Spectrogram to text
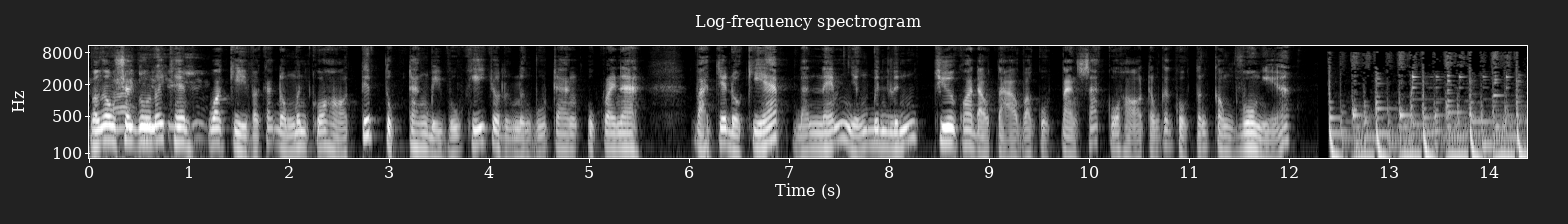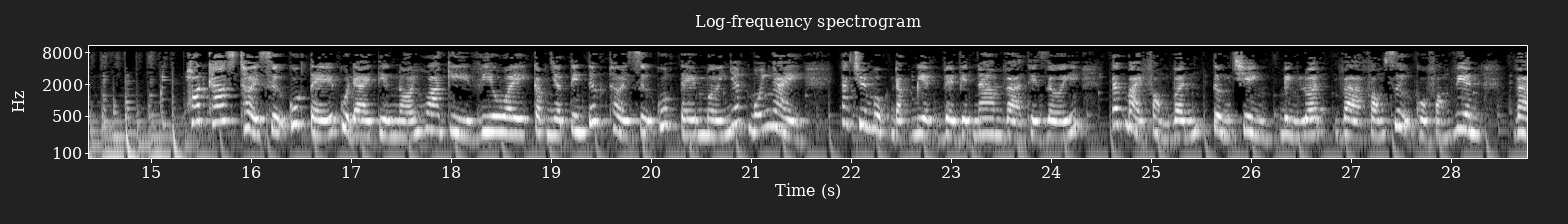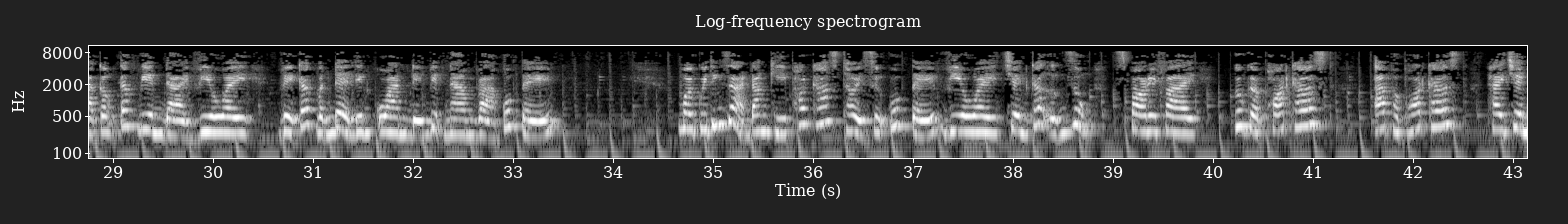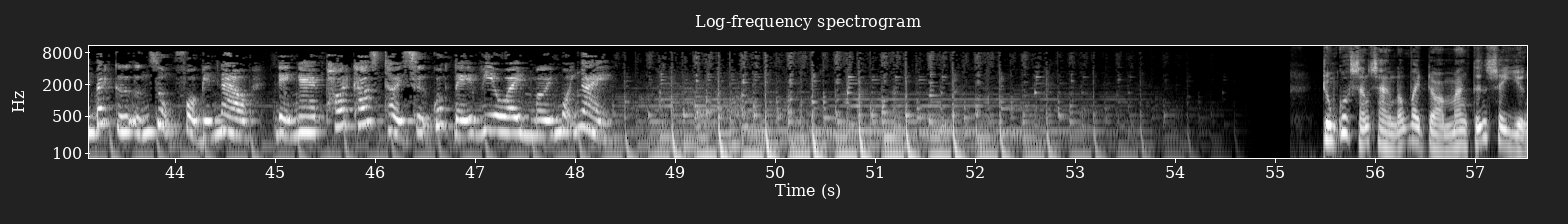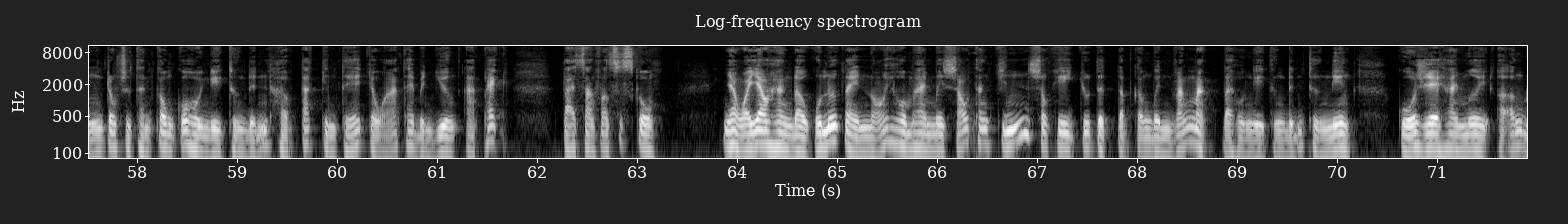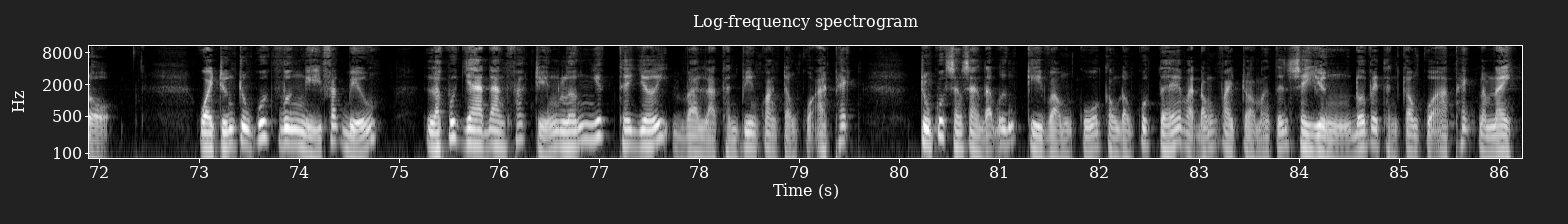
Vẫn vâng, ông Shoigu nói thêm, Hoa Kỳ và các đồng minh của họ tiếp tục trang bị vũ khí cho lực lượng vũ trang Ukraine – và chế độ Kiev đã ném những binh lính chưa qua đào tạo vào cuộc tàn sát của họ trong các cuộc tấn công vô nghĩa. Podcast Thời sự quốc tế của Đài Tiếng Nói Hoa Kỳ VOA cập nhật tin tức thời sự quốc tế mới nhất mỗi ngày, các chuyên mục đặc biệt về Việt Nam và thế giới, các bài phỏng vấn, tường trình, bình luận và phóng sự của phóng viên và cộng tác viên đài VOA về các vấn đề liên quan đến Việt Nam và quốc tế. Mời quý thính giả đăng ký podcast Thời sự quốc tế VOA trên các ứng dụng Spotify, Google Podcast, Apple Podcast hay trên bất cứ ứng dụng phổ biến nào để nghe podcast Thời sự quốc tế VOA mới mỗi ngày. Trung Quốc sẵn sàng đóng vai trò mang tính xây dựng trong sự thành công của Hội nghị Thượng đỉnh Hợp tác Kinh tế Châu Á-Thái Bình Dương APEC tại San Francisco. Nhà ngoại giao hàng đầu của nước này nói hôm 26 tháng 9 sau khi Chủ tịch Tập Cận Bình vắng mặt tại Hội nghị Thượng đỉnh thường niên của G20 ở Ấn Độ. Ngoại trưởng Trung Quốc Vương Nghị phát biểu là quốc gia đang phát triển lớn nhất thế giới và là thành viên quan trọng của APEC. Trung Quốc sẵn sàng đáp ứng kỳ vọng của cộng đồng quốc tế và đóng vai trò mang tính xây dựng đối với thành công của APEC năm nay.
